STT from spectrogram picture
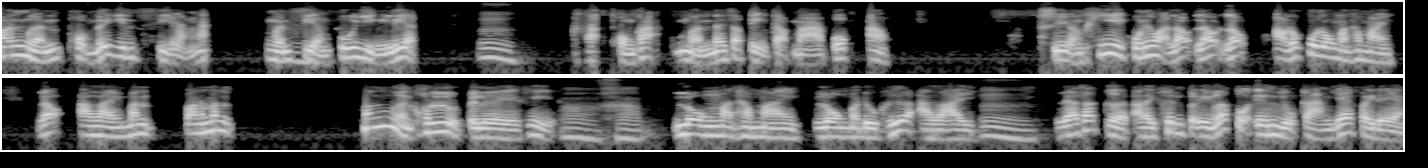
มันเหมือนผมได้ยินเสียงอะเหมือนเสียงผู้หญิงเรียก อืมครับผมก็เหมือนได้สติกลับมาปุ๊บอ้าวเสียงพี่กูนี่หว่าแล้วแล้วแล้วอ้าวแล้วกูลงมาทำไม แล้วอะไรมันตอนนั้นมัน มันเหมือนคนหลุดไปเลยพี่อ่าครับ ลงมาทำไม ลงมาดูเพื่ออะไร อืมแล้วถ้าเกิดอะไรขึ้นตัวเองแล้วตัวเองอยู่กลางแยกไฟแดง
